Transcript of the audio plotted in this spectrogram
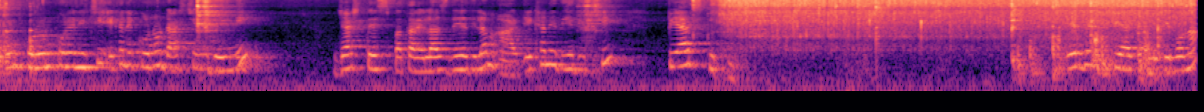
এবার ফোড়ন করে নিচ্ছি। এখানে কোনো দারচিনি দেইনি। জাস্ট তেজপাতার এলাচ দিয়ে দিলাম। আর এখানে দিয়ে দিচ্ছি পেঁয়াজ কুচি। এর বেশি পেঁয়াজ আমি দেবো না।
